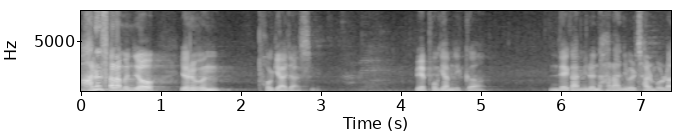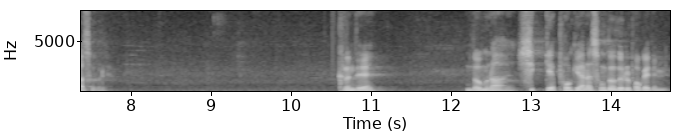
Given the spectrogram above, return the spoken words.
아는 사람은요, 여러분, 포기하지 않습니다. 왜 포기합니까? 내가 믿는 하나님을 잘 몰라서 그래요. 그런데 너무나 쉽게 포기하는 성도들을 보게 됩니다.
